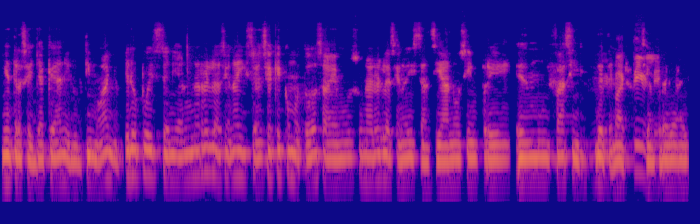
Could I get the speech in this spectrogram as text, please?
mientras ella queda en el último año. Pero pues tenían una relación a distancia que como todos sabemos, una relación a distancia no siempre es muy fácil de tener. factible. Siempre hay,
